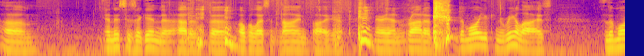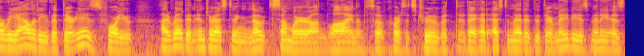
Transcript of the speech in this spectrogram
um, and this is again uh, out of uh, Opalescent 9 by uh, Marianne Rada, the more you can realize, the more reality that there is for you. I read an interesting note somewhere online, of, so of course it's true, but uh, they had estimated that there may be as many as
